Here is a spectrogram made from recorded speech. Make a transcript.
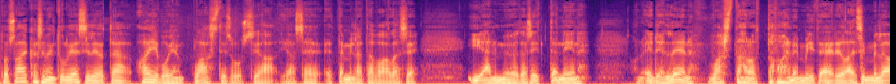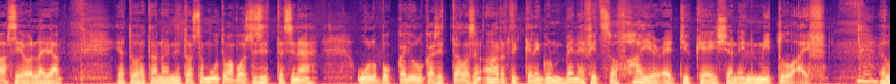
Tuossa aikaisemmin tuli esille jo tämä aivojen plastisuus ja, ja se, että millä tavalla se iän myötä sitten niin on edelleen vastaanottavainen mitä erilaisimmille asioille. Ja, ja tuota, niin tuossa muutama vuosi sitten sinä Ulpukka julkaisit tällaisen artikkelin kuin Benefits of Higher Education in Midlife – mm.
